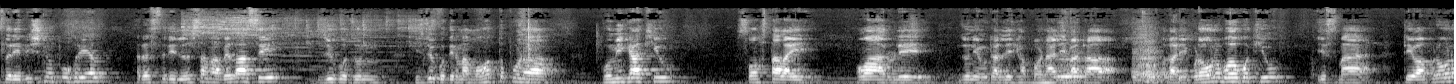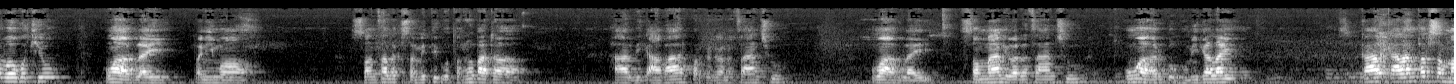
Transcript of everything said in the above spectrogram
श्री विष्णु पोखरेल र श्री लिल्सामा बेलासेज्यूको जुन हिजोको दिनमा महत्त्वपूर्ण भूमिका थियो संस्थालाई उहाँहरूले जुन एउटा लेखा प्रणालीबाट अगाडि बढाउनु भएको थियो यसमा टेवा पुर्याउनु भएको थियो। उहाँहरूलाई पनि म सञ्चालक समितिको तर्फबाट हार्दिक आभार प्रकट गर्न चाहन्छु। उहाँहरूलाई सम्मान गर्न चाहन्छु। उहाँहरूको भूमिकालाई काल कालान्तरसम्म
